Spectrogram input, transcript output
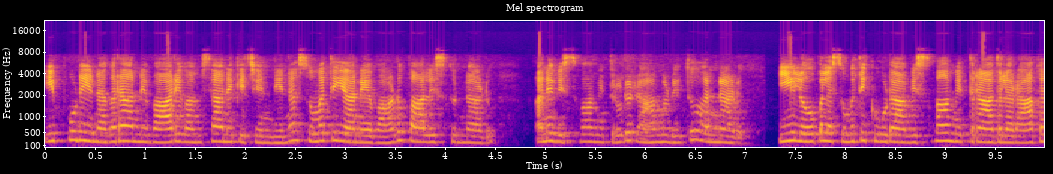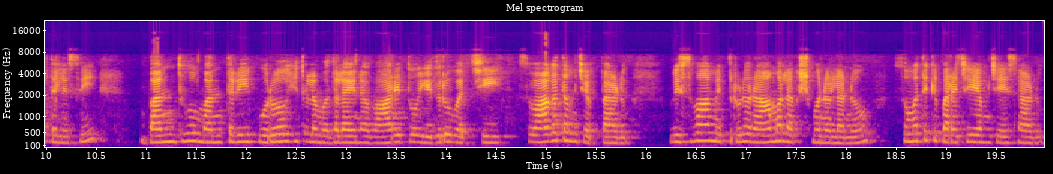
ఇప్పుడు ఈ నగరాన్ని వారి వంశానికి చెందిన సుమతి అనేవాడు పాలిస్తున్నాడు. అని విశ్వామిత్రుడు రాముడితో అన్నాడు. ఈ లోపల సుమతి కూడా విశ్వామిత్రాదుల రాక తెలిసి బంధు మంత్రి పురోహితుల మొదలైన వారితో ఎదురు వచ్చి స్వాగతం చెప్పాడు. విశ్వామిత్రుడు రామలక్ష్మణులను సుమతికి పరిచయం చేశాడు.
